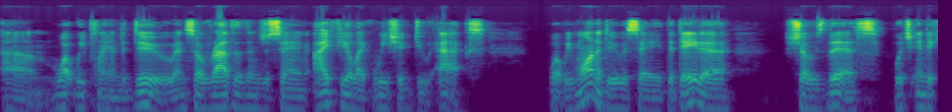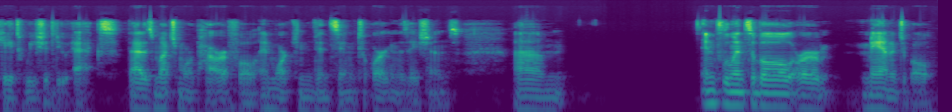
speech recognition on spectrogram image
um, what we plan to do. And so rather than just saying, I feel like we should do X, what we want to do is say the data shows this, which indicates we should do X. That is much more powerful and more convincing to organizations. Um, influenceable or manageable.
